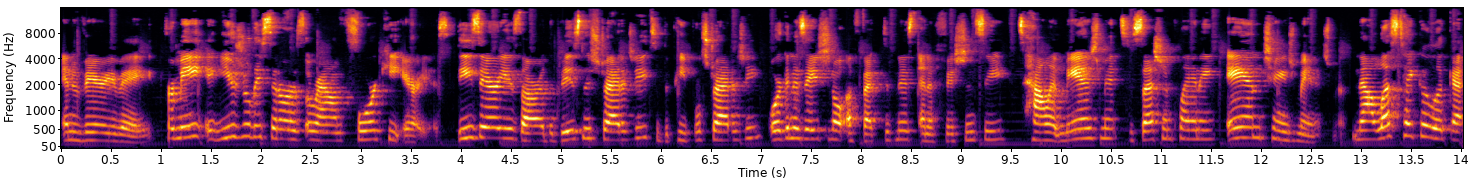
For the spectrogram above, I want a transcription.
and very vague. For me, it usually centers around four key areas. These areas are the business strategy to the people strategy, organizational effectiveness and efficiency, talent management, succession planning, and change management. Now let's take a look at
